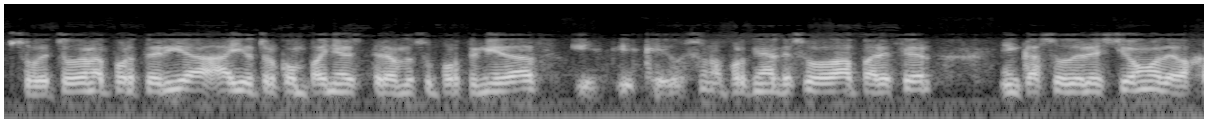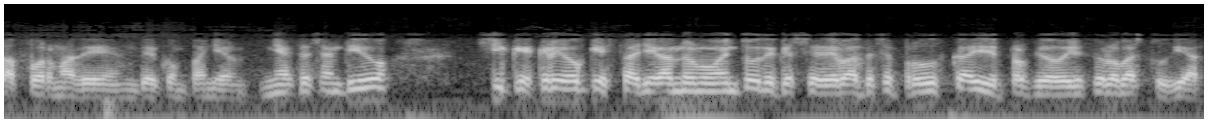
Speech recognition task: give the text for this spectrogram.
sobre todo en la portería, hay otro compañero esperando su oportunidad y, y que es una oportunidad que solo va a aparecer en caso de lesión o de baja forma de, de compañero. Y en este sentido, sí que creo que está llegando el momento de que ese debate se produzca y el propio Dorizo lo va a estudiar.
